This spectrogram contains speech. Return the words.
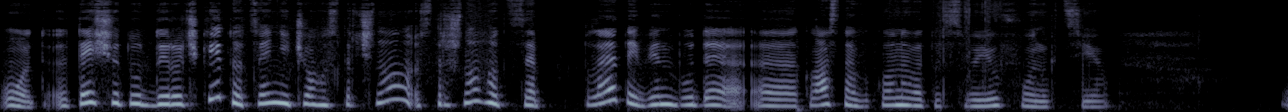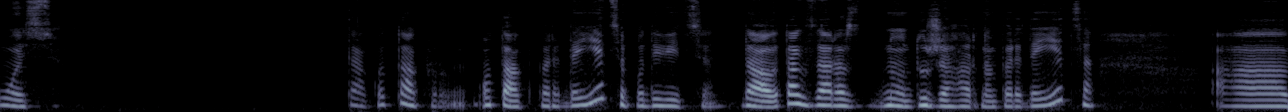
От, Те, що тут дирочки, то це нічого страшного, страшного це плед, і він буде е, класно виконувати свою функцію. Ось. Так, отак, отак передається, подивіться. Да, отак зараз ну, дуже гарно передається. А,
